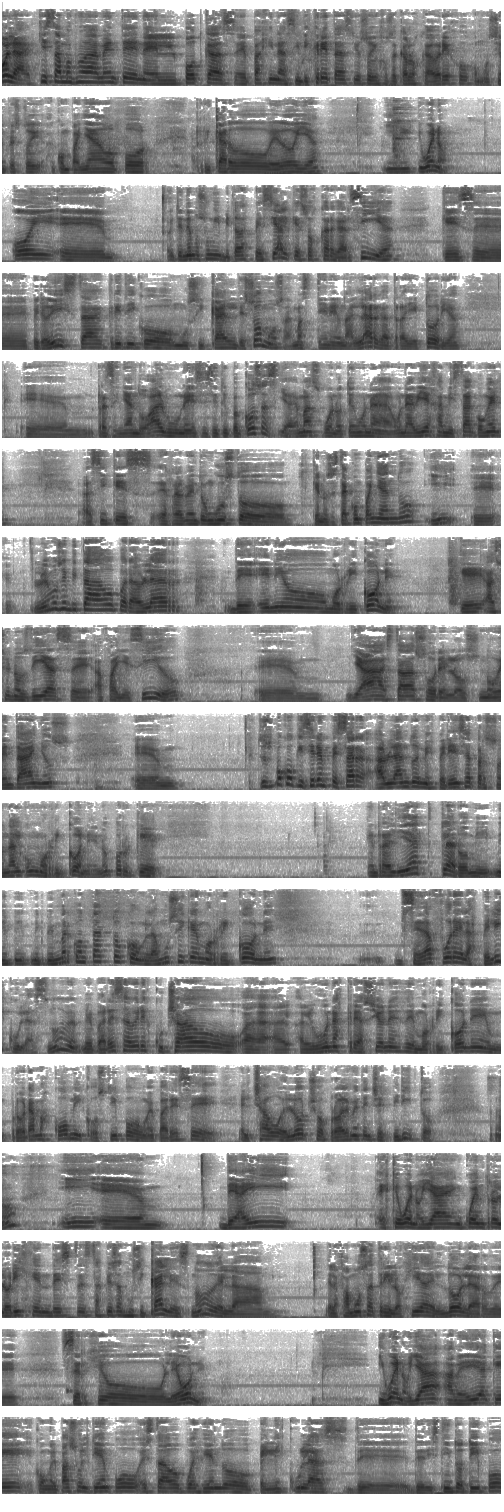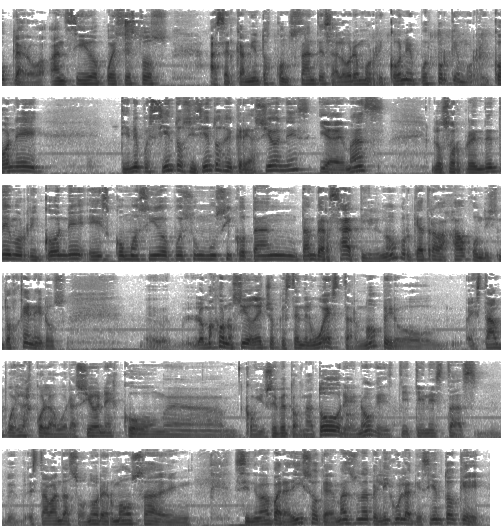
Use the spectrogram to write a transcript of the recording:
Hola, aquí estamos nuevamente en el podcast eh, Páginas Indiscretas. Yo soy José Carlos Cabrejo, como siempre estoy acompañado por Ricardo Bedoya. Y, bueno, hoy, eh, hoy tenemos un invitado especial que es Oscar García, que es eh, periodista, crítico musical de Somos, además tiene una larga trayectoria. Eh, reseñando álbumes, ese tipo de cosas, y además, bueno, tengo una, una vieja amistad con él. Así que es, realmente un gusto que nos esté acompañando y eh, lo hemos invitado para hablar de Ennio Morricone, que hace unos días eh, ha fallecido, eh, ya estaba sobre los 90 años. entonces un poco quisiera empezar hablando de mi experiencia personal con Morricone, ¿no? Porque en realidad, claro, mi, mi, mi primer contacto con la música de Morricone se da fuera de las películas, ¿no? Me, parece haber escuchado a, algunas creaciones de Morricone en programas cómicos, tipo, me parece, El Chavo del Ocho, probablemente en Chespirito, ¿no? Y eh, de ahí es que, bueno, ya encuentro el origen de, este, de estas piezas musicales, ¿no? De la, de la famosa trilogía del dólar de Sergio Leone. Y bueno, ya a medida que con el paso del tiempo he estado pues viendo películas de, de distinto tipo, claro, han sido pues estos acercamientos constantes a de Morricone, pues porque Morricone tiene pues cientos y cientos de creaciones y además lo sorprendente de Morricone es cómo ha sido pues un músico tan, tan versátil, ¿no? Porque ha trabajado con distintos géneros. Eh, lo más conocido, de hecho, que está en el western, ¿no? Pero están pues las colaboraciones con, con Giuseppe Tornatore, ¿no? Que tiene estas, esta banda sonora hermosa en Cinema Paradiso, que además es una película que siento que,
